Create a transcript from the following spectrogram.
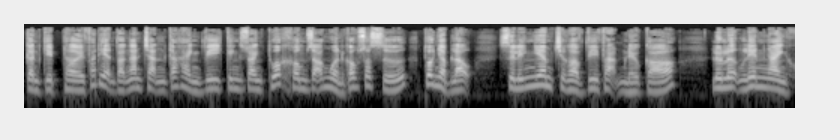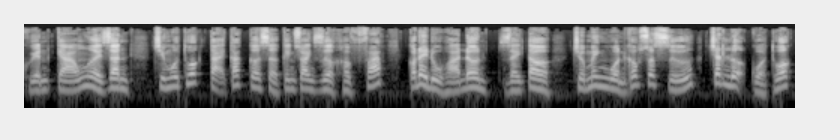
cần kịp thời phát hiện và ngăn chặn các hành vi kinh doanh thuốc không rõ nguồn gốc xuất xứ, thuốc nhập lậu, xử lý nghiêm trường hợp vi phạm nếu có lực lượng liên ngành khuyến cáo người dân chỉ mua thuốc tại các cơ sở kinh doanh dược hợp pháp có đầy đủ hóa đơn, giấy tờ chứng minh nguồn gốc xuất xứ, chất lượng của thuốc.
